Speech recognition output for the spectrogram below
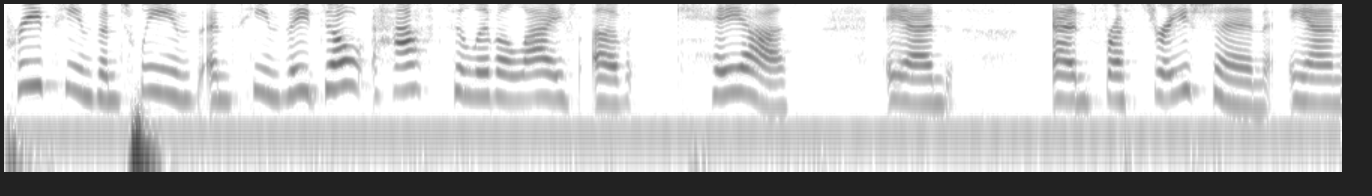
Preteens and tweens and teens, they don't have to live a life of chaos and and frustration and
